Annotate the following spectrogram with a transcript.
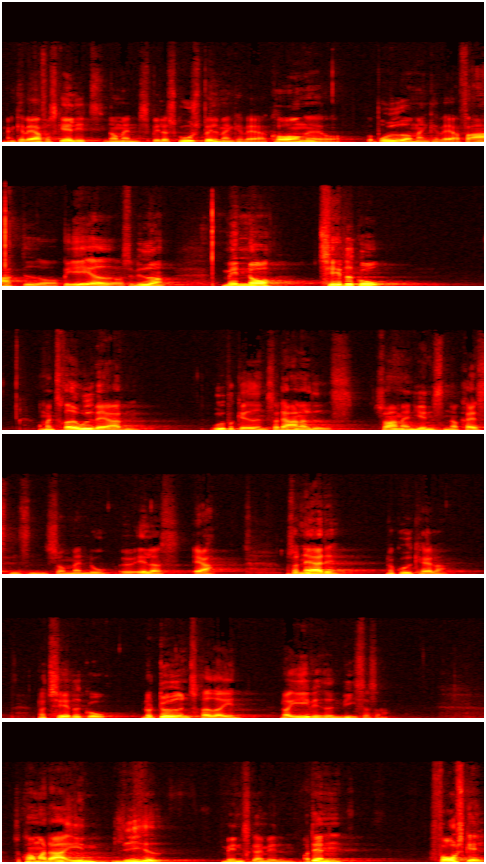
Man kan være forskelligt, når man spiller skuespil. Man kan være konge og forbryder, man kan være foragtet og beæret osv. Men når tæppet går, og man træder ud i verden, ud på gaden, så er det anderledes. Så er man Jensen og Christensen, som man nu øh, ellers er. Og sådan er det, når Gud kalder. Når tæppet går, når døden træder ind, når evigheden viser sig. Så kommer der en lighed mennesker imellem. Og den forskel,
